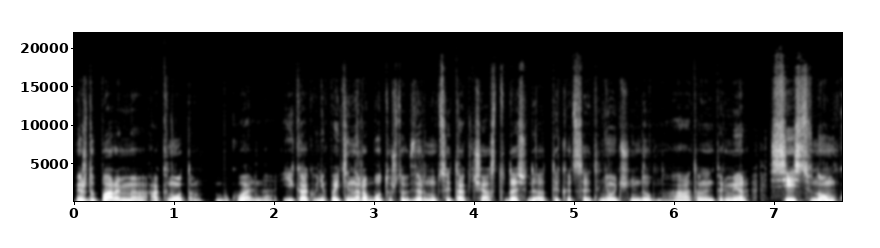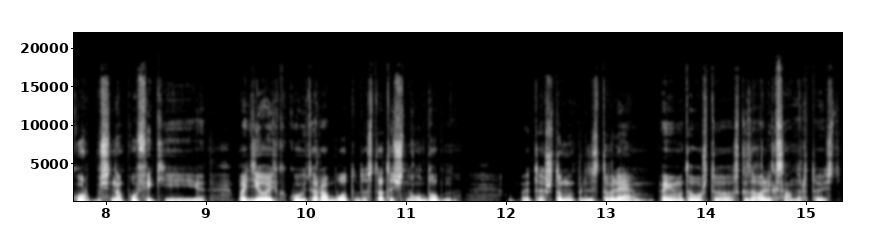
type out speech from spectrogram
между парами окно там буквально, и как мне пойти на работу, чтобы вернуться, и так часто туда-сюда тыкаться, это не очень удобно. А там, например, сесть в новом корпусе на пуфике и поделать какую-то работу достаточно удобно. Это что мы предоставляем, помимо того, что сказал Александр. То есть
